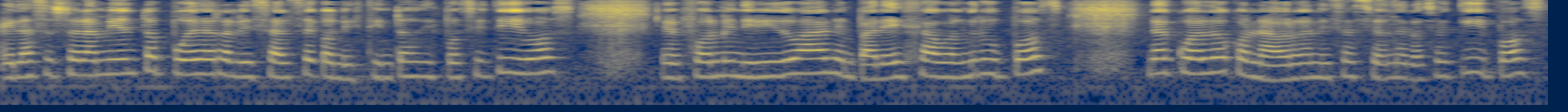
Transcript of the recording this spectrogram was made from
El asesoramiento puede realizarse con distintos dispositivos, en forma individual, en pareja o en grupos, de acuerdo con la organización de los equipos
